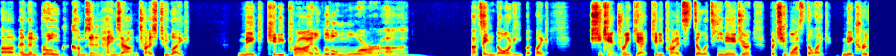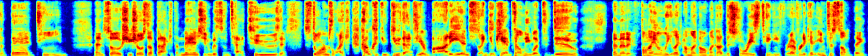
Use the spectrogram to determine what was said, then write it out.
um, and then Rogue comes in and hangs out and tries to like make Kitty Pryde a little more, um, not saying naughty, but like she can't drink yet. Kitty Pryde's still a teenager, but she wants to like make her the bad teen. And so she shows up back at the mansion with some tattoos and Storm's like, how could you do that to your body? And she's like, you can't tell me what to do. And then it finally, like, I'm like, oh my God, this story is taking forever to get into something.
